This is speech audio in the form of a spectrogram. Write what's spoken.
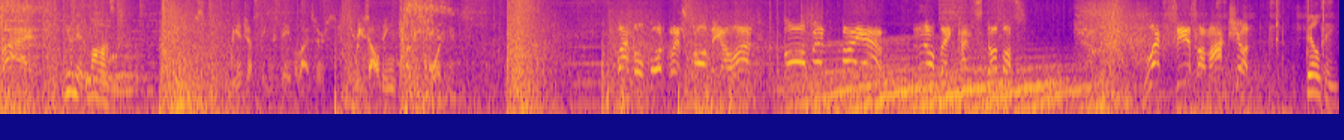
Five. Unit lost. Readjusting stabilizers. Resolving target coordinates. Battle fortress on the alert! Open fire! Nothing can stop us! Let's see some action! Building.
